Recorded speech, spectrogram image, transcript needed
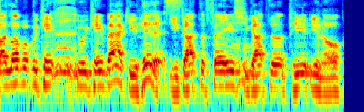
I love what we came. We came back. You hit it. You got the face. You got the appeal. You know,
